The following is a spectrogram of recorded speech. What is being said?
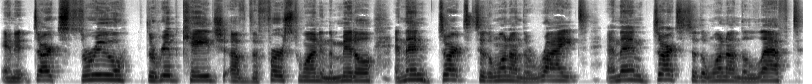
and it darts through the rib cage of the first one in the middle, and then darts to the one on the right, and then darts to the one on the left.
